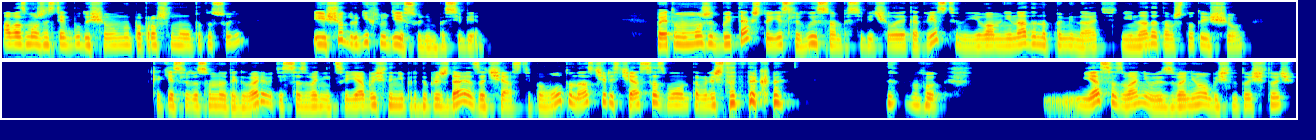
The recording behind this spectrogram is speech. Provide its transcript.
о возможностях будущего мы по прошлому опыту судим, и еще других людей судим по себе. Поэтому может быть так, что если вы сам по себе человек ответственный, и вам не надо напоминать, не надо там что-то еще как если вы со мной договариваетесь созвониться, я обычно не предупреждаю за час, типа: "Вот у нас через час созвон", там или что-то такое. Вот. Я созваниваюсь, звоню обычно точь-в-точь.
